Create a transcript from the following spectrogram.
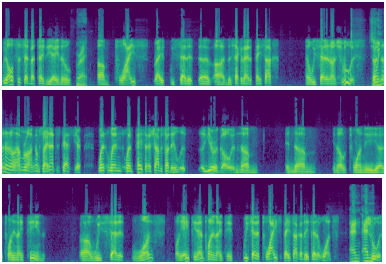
we also said Vataydienu Right. um, twice. Right. We said it uh, on the second night of Pesach, and we said it on Shavuos. So So when- no, no, no. I'm wrong. I'm sorry. Not this past year. When when when Pesach and Shabbos Sunday a year ago in um, in um, you know 20, uh, 2019, uh, we said it once. 2018 and 2019, we said it twice. Pesach and they said it once. And and Shavuos.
